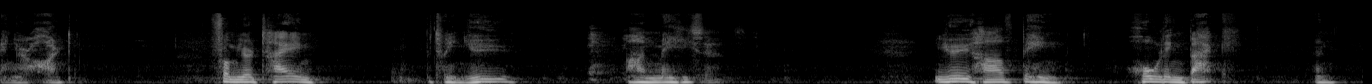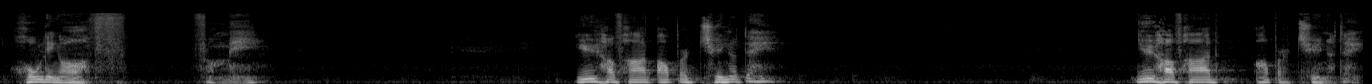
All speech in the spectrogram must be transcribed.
in your heart from your time between you and me, he says. You have been holding back and holding off from me. You have had opportunity. You have had opportunity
